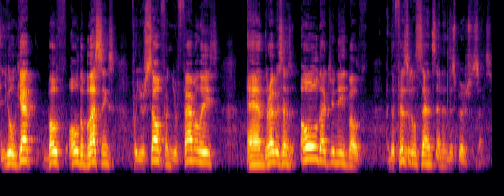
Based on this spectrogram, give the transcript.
And you'll get both all the blessings for yourself and your families. And the Rebbe says all that you need both in the physical sense and in the spiritual sense.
